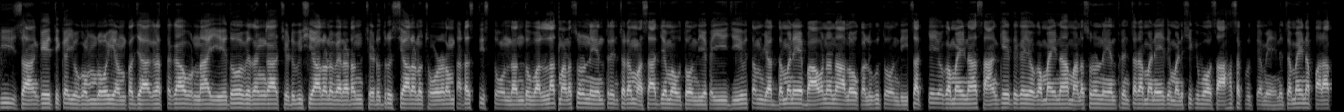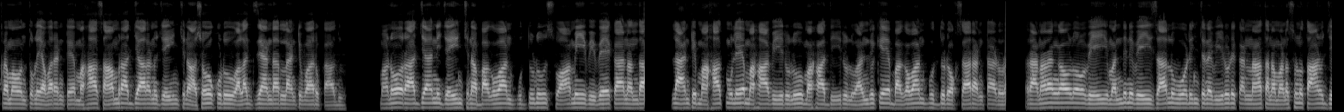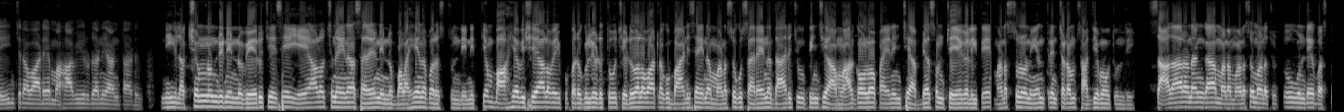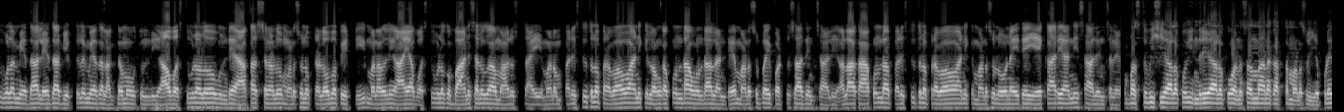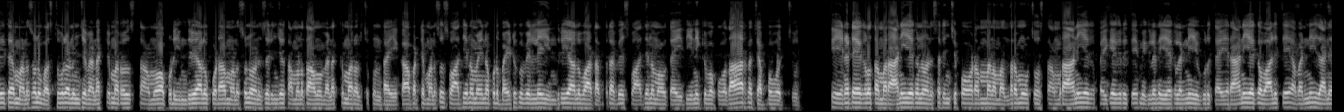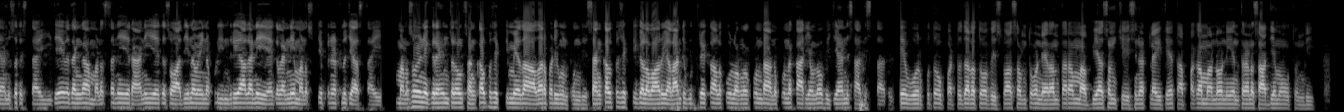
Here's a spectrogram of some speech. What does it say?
ఈ సాంకేతిక యుగంలో ఎంత జాగ్రత్తగా ఉన్నా ఏదో విధంగా చెడు విషయాలను వినడం చెడు దృశ్యాలను చూడడం తటస్థిస్తోంది అందువల్ల మనసును నియంత్రించడం అసాధ్యమవుతోంది. ఇక ఈ జీవితం వ్యర్థమనే భావన నాలో కలుగుతోంది. సత్యయుగమైన సాంకేతిక యుగమైన మనసును నియంత్రించడం అనేది మనిషికి ఓ సాహస కృత్యమే నిజమైన పరాక్రమవంతులు ఎవరంటే మహా సామ్రాజ్యాలను జయించిన అశోకుడు అలెగ్జాండర్ లాంటి వారు కాదు. మనోరాజ్యాన్ని జయించిన భగవాన్ బుద్ధుడు స్వామి వివేకానంద లాంటి మహాత్ములే మహావీరులు మహాధీరులు. అందుకే భగవాన్ బుద్ధుడు ఒకసారి అంటాడు రణరంగంలో వెయ్యి మందిని వెయ్యి సార్లు ఓడించిన వీరుడి కన్నా తన మనసును తాను జయించిన వాడే మహావీరుడు అని అంటాడు. నీ లక్ష్యం నుండి నిన్ను వేరు చేసే ఏ ఆలోచన అయినా సరే నిన్ను బలహీనపరుస్తుంది. నిత్యం బాహ్య విషయాల వైపు పరుగులెడుతూ చెడు అలవాట్లకు బానిసైన మనసుకు సరైన దారి చూపించి ఆ మార్గంలో పయనించే అభ్యాసం చేయగలిగితే మనస్సును నియంత్రించడం సాధ్యమవుతుంది. సాధారణంగా మన మనసు మన చుట్టూ ఉండే వస్తువుల మీద లేదా వ్యక్తుల మీద లగ్నమవుతుంది. ఆ వస్తువులలో ఉండే ఆకర్షణలు మనసును ప్రలోభపెట్టి మనల్ని ఆయా వస్తువులకు బానిసలుగా మారుస్తాయి. మనం పరిస్థితుల ప్రభావానికి లొంగకుండా ఉండాలంటే మనసుపై పట్టు సాధించాలి. అలా కాకుండా పరిస్థితుల ప్రభావానికి మనసు లోనైతే ఏ కార్యాన్ని సాధించలేము వస్తు విషయాలకు ఇంద్రియాలకు అనుసంధానకర్త మనసు. ఎప్పుడైతే మనసును వస్తువుల నుంచి వెనక్కి మరలుస్తామో అప్పుడు ఇంద్రియాలు కూడా మనసును అనుసరించి తమను తాము వెనక్కి మరల్చుకుంటాయి. కాబట్టి మనసు స్వాధీనమైనప్పుడు బయటకు వెళ్ళే ఇంద్రియాలు వాటంతటవే స్వాధీనం అవుతాయి దీనికి ఒక ఉదాహరణ చెప్పవచ్చు. తేనెటీగలు తమ రాణి ఈగను అనుసరించిపోవడం మనం అందరము చూస్తాం. రాణి ఈగ పైకెగిరితే మిగిలిన ఈకలన్నీ ఎగురుతాయి. రాణి ఈగ వాలితే అవన్నీ దాన్ని అనుసరిస్తాయి. ఇదే విధంగా మనస్సుని రాణి ఈగ స్వాధీనమైనప్పుడు ఇంద్రియాలని ఈగలన్నీ మనసు చెప్పినట్లు చేస్తాయి. మనసును నిగ్రహించడం సంకల్ప శక్తి మీద ఆధారపడి ఉంటుంది. సంకల్ప శక్తి గల వారు ఎలాంటి ఉద్రేకాలకు లొంగకుండా అనుకున్న కార్యంలో విజయాన్ని సాధిస్తారు. ఏ ఓర్పుతో పట్టుదలతో విశ్వాసంతో నిరంతరం అభ్యాసం చేసినట్లయితే తప్పక మనో నియంత్రణ సాధ్యమవుతుంది.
